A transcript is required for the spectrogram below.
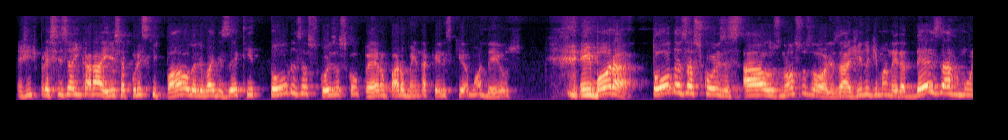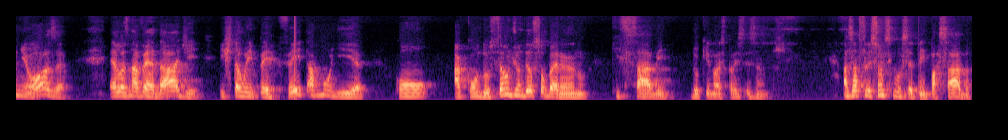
A gente precisa encarar isso. É por isso que Paulo ele vai dizer que todas as coisas cooperam para o bem daqueles que amam a Deus. Embora todas as coisas aos nossos olhos agindo de maneira desarmoniosa, elas na verdade estão em perfeita harmonia com a condução de um Deus soberano que sabe do que nós precisamos. As aflições que você tem passado,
